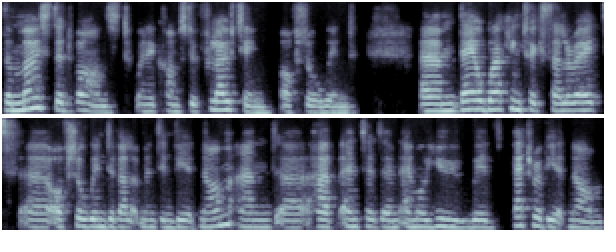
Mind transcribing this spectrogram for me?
the most advanced when it comes to floating offshore wind. Um, they are working to accelerate uh, offshore wind development in Vietnam and uh, have entered an MOU with Petro Vietnam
